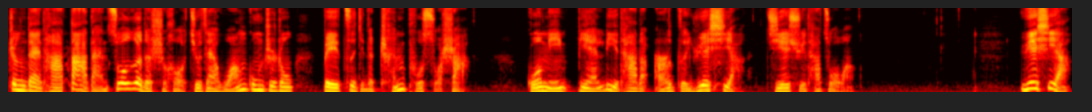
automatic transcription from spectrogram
正待他大胆作恶的时候，就在王宫之中被自己的臣仆所杀，国民便立他的儿子约西亚接续他做王。约西亚，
